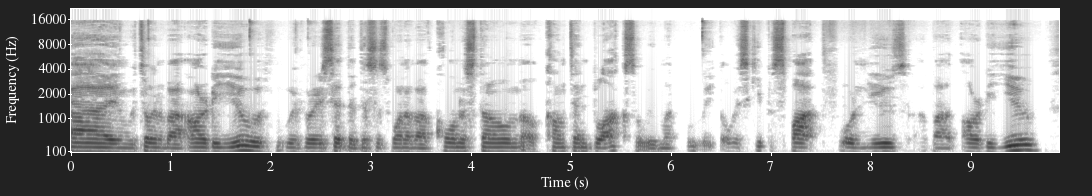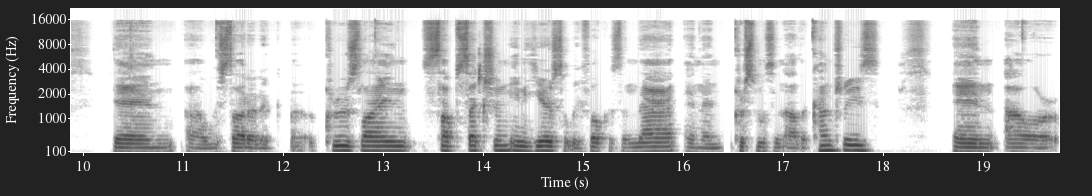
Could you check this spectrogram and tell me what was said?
Uh, and we're talking about RDU. We've already said that this is one of our cornerstone or content blocks. So we, might, we always keep a spot for news about RDU. Then uh, we started a, a, cruise line subsection in here, so we focus on that, and then Christmas in other countries, and our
